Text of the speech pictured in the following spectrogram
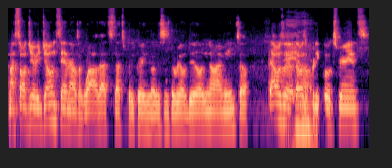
and I saw Jerry Jones standing there, I was like, wow, that's that's pretty crazy. Like this is the real deal, you know what I mean? So that was a that was a pretty cool experience.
